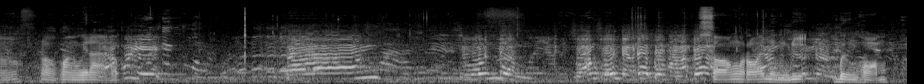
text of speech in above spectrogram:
อ๋อรอฟังเวลาครับผู้หญิงสองศูนย์หนึ่งสองศูนย์หนึ่งได้เป็นหอมด้วย201วิบึงหอมส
